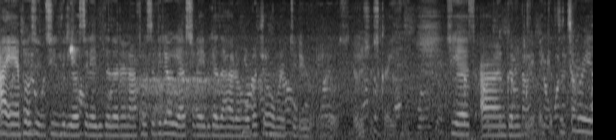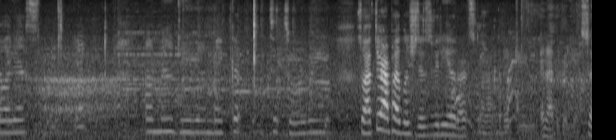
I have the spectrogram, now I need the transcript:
I am posting two videos today because I did not post a video yesterday because I had a whole bunch of homework to do and it was, it was just crazy. So yes, I'm going to do a makeup tutorial, I guess. Yeah. I'm going to do a makeup tutorial. So after I publish this video, that's when I'm going to do another video. So,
